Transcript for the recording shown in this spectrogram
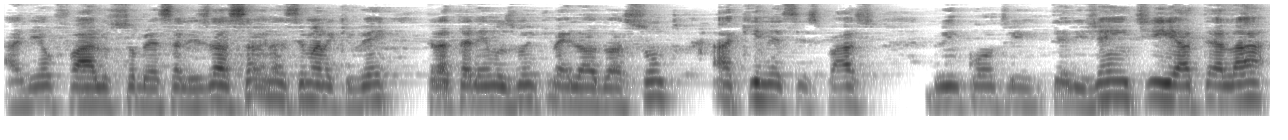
Ali eu falo sobre essa legislação e na semana que vem trataremos muito melhor do assunto aqui nesse espaço do Encontro Inteligente e até lá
